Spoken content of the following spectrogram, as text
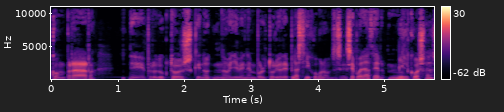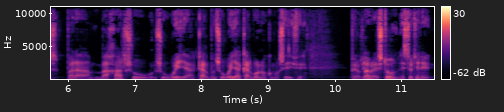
comprar eh, productos que no, lleven envoltorio de plástico. Bueno, se puede hacer mil cosas para bajar su, su, huella, su huella carbono, como se dice. Pero claro, esto, esto tiene,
